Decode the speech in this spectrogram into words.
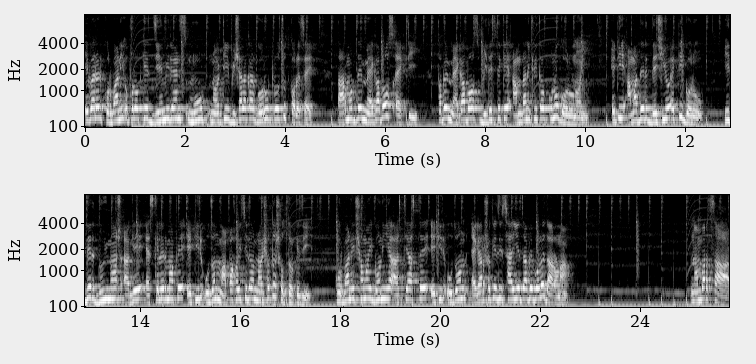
এবারের কোরবানি উপলক্ষে জিএমই রেঞ্জ মোট নয়টি বিশালাকার গরু প্রস্তুত করেছে। তার মধ্যে মেগাবস একটি। তবে মেগাবস বিদেশ থেকে আমদানিকৃত কোনো গরু নয়। এটি আমাদের দেশীয় একটি গরু। ঈদের দুই মাস আগে স্কেলের মাপে এটির ওজন মাপা হয়েছিল নয়শত সত্তর কেজি। কোরবানির সময় গনিয়ে আস্তে আস্তে এটির ওজন এগারোশো কেজি ছাড়িয়ে যাবে বলে ধারণা। নাম্বার চার,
